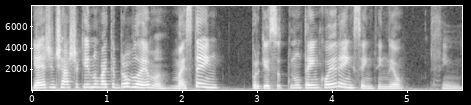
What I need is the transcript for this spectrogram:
E aí a gente acha que não vai ter problema, mas tem. Porque isso não tem coerência, entendeu? Sim.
